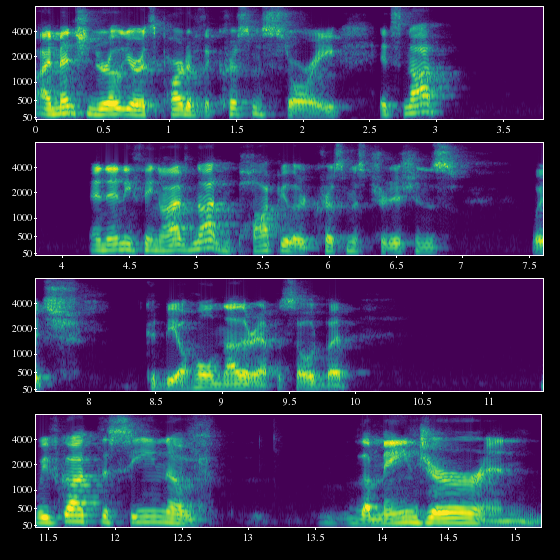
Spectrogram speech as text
I mentioned earlier it's part of the Christmas story. It's not in anything I've not in popular Christmas traditions, which could be a whole nother episode, but we've got the scene of the manger and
